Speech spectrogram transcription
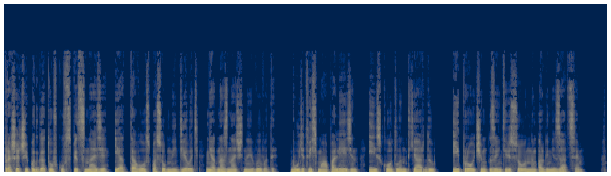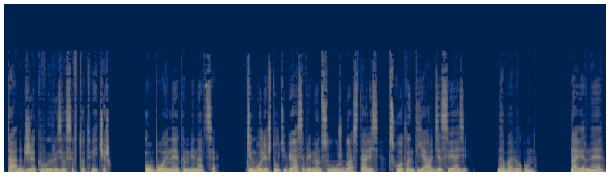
прошедший подготовку в спецназе и оттого способный делать неоднозначные выводы, будет весьма полезен и Скотланд-Ярду, и прочим заинтересованным организациям. Так Джек выразился в тот вечер. Убойная комбинация. Тем более, что у тебя со времен службы остались в Скотланд-Ярде связи, — добавил он. «Наверное,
